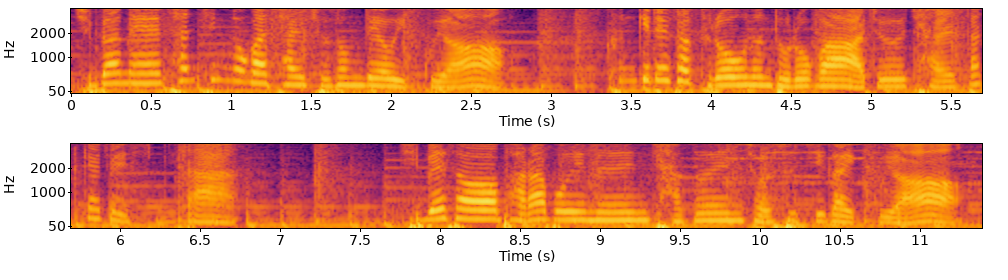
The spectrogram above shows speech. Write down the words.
주변에 산책로가 잘 조성되어 있고요. 큰 길에서 들어오는 도로가 아주 잘 닦여져 있습니다. 집에서 바라보이는 작은 저수지가 있고요.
